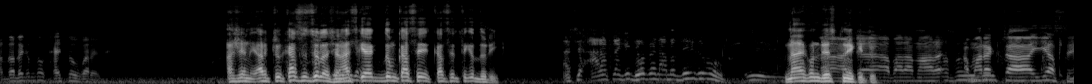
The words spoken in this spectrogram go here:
আদারটা কিন্তু খাইতেও পারে না আসেন। আর একটু কাছে চলে আসেন। আজকে একদম কাছে কাছে থেকে ধরি। আচ্ছা? না এখন রেস্ট নেই আবার আমার আমার একটা ই আছে।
